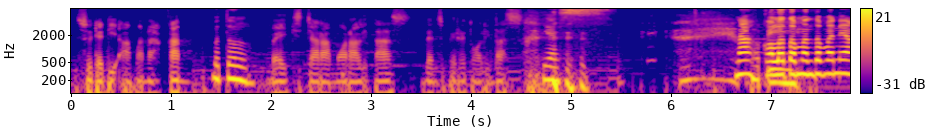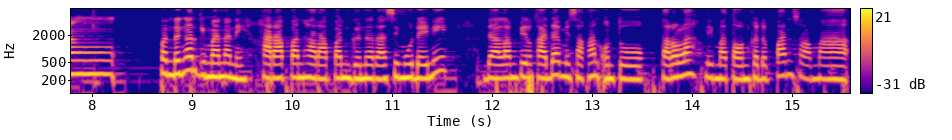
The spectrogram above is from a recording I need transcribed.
sudah diamanahkan Betul. baik secara moralitas dan spiritualitas. Yes. nah, Tapi- kalau teman-teman yang pendengar gimana nih harapan-harapan generasi muda ini dalam pilkada misalkan untuk taruhlah lima tahun ke depan selama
